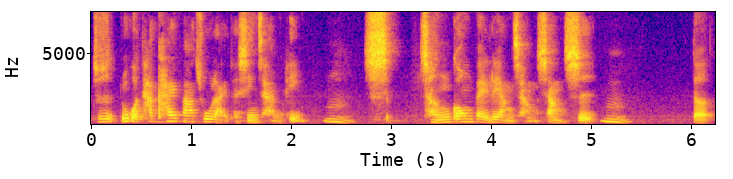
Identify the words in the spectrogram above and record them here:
就是如果他开发出来的新产品，嗯，是成功被量产上市，嗯的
